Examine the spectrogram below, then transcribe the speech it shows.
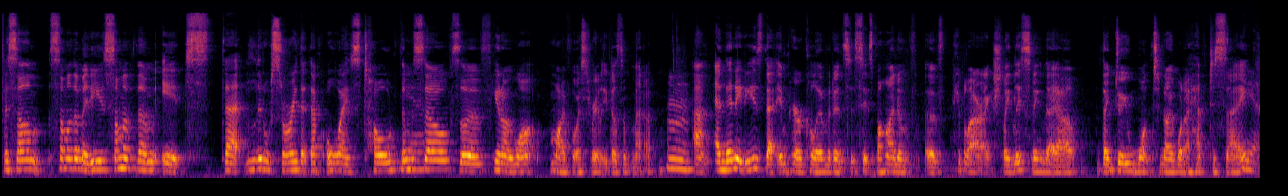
For some, some of them it is. Some of them it's that little story that they've always told themselves of, you know what, my voice really doesn't matter. Um, and then it is that empirical evidence that sits behind of, of people are actually listening. They are, they do want to know what I have to say, Yeah.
